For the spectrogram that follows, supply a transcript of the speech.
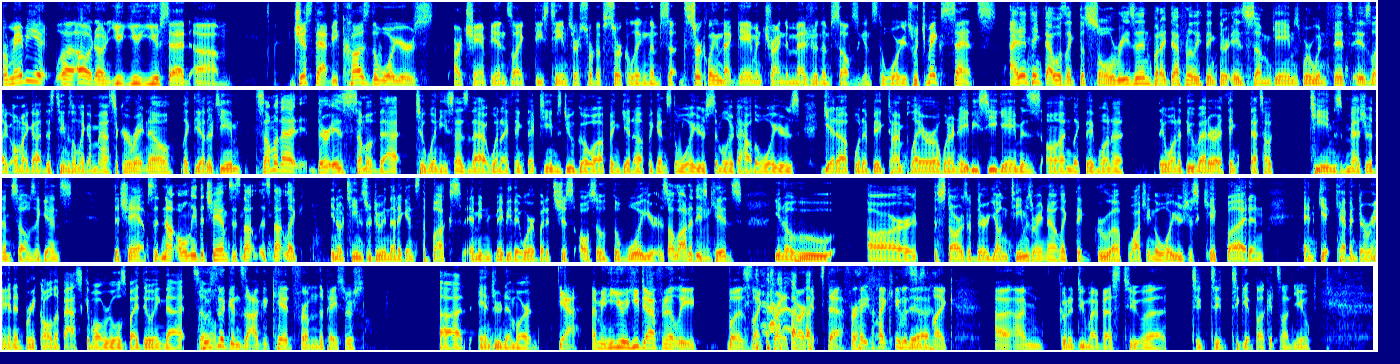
Or maybe it uh, oh no you you you said um just that because the Warriors are champions, like these teams are sort of circling themselves, circling that game and trying to measure themselves against the Warriors, which makes sense. I didn't think that was like the sole reason, but I definitely think there is some games where when Fitz is like, oh my God, this team's on like a massacre right now, like the other team, some of that, there is some of that to when he says that, when I think that teams do go up and get up against the Warriors, similar to how the Warriors get up when a big time player or when an ABC game is on, like they want to. They want to do better. I think that's how teams measure themselves against the champs. Not only the champs, it's not it's not like, you know, teams are doing that against the Bucks. I mean, maybe they were, but it's just also the Warriors. A lot mm-hmm. of these mm-hmm. kids, you know, who are the stars of their young teams right now, like they grew up watching the Warriors just kick butt and and get Kevin Durant and break all the basketball rules by doing that. So Who's the Gonzaga kid from the Pacers? Uh Andrew Nembhard. Yeah. I mean, he he definitely was like trying to target Steph, right? Like he was yeah. just like, I'm going to do my best to uh to to to get buckets on you.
